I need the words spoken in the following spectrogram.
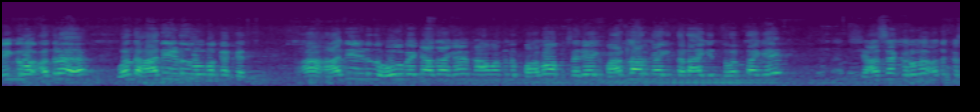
ವಿಂಗ್ ಅಂದ್ರೆ ಒಂದು ಹಾದಿ ಹಿಡಿದು ಹೋಗ್ಬೇಕಾಗತ್ತೆ ಆ ಹಾದಿ ಹಿಡಿದು ಹೋಗ್ಬೇಕಾದಾಗ ನಾವು ಅದನ್ನ ಫಾಲೋ ಅಪ್ ಸರಿಯಾಗಿ ಮಾಡ್ಲಾರ್ಕಾಗಿ ತಡ ಆಗಿತ್ತು ಹೊರತಾಗಿ ಶಾಸಕರು ಅದಕ್ಕೆ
